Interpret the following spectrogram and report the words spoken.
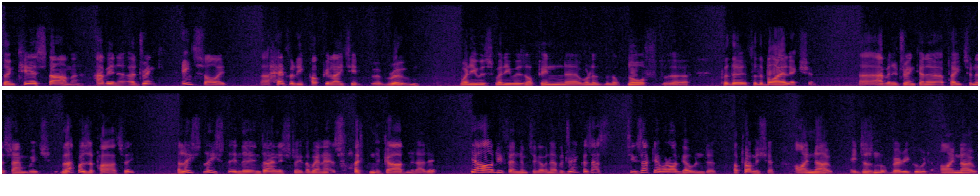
than Keir Starmer having a, a drink inside a heavily populated room when he was when he was up in uh, one of the up north uh, for the for the by-election, uh, having a drink and a, a, pizza and a sandwich. That was a party. At least, at least in the in Downing Street, they went outside in the garden and had it. Yeah, I'll defend them to go and have a drink because that's exactly what I'd go and do. I promise you. I know it doesn't look very good. I know.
